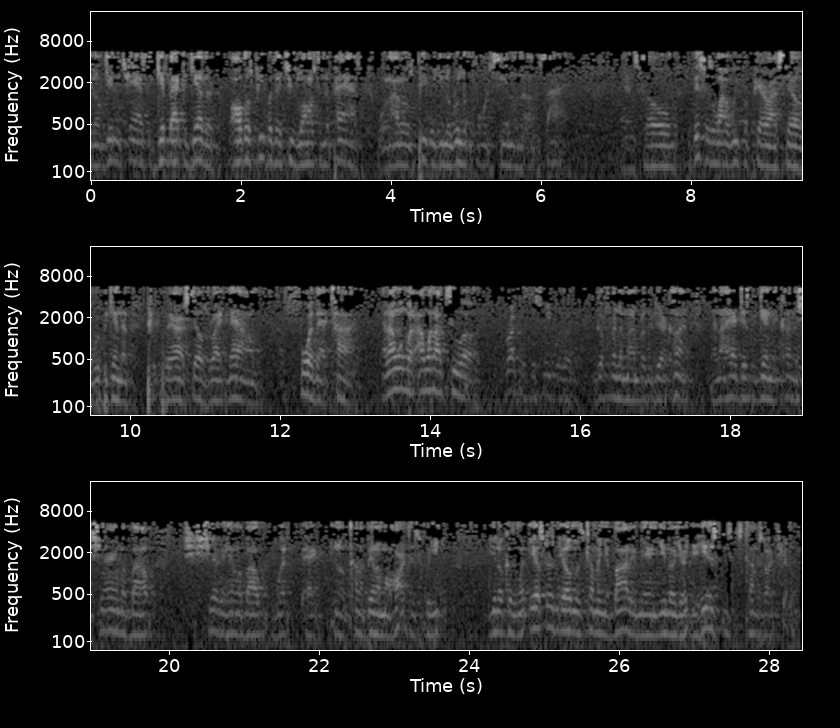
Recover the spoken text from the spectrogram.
You know, getting a chance to get back together. All those people that you've lost in the past, well, a lot of those people, you know, we're looking forward to seeing on the other side. And so this is why we prepare ourselves. We begin to prepare ourselves right now for that time. And I went, I went out to a breakfast this week with a good friend of mine, Brother Derek Hunt, and I had just begun to kind of share him about, share to him about what had, you know, kind of been on my heart this week. You know, because when certain ailments come in your body, man, you know, your, your ears kind of start tripping.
